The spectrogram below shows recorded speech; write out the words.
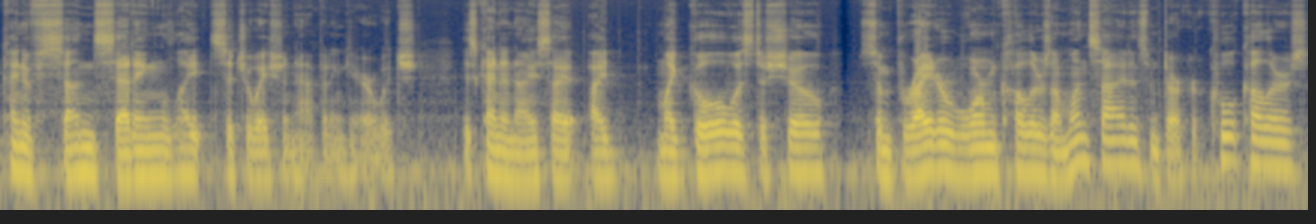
kind of sun setting light situation happening here, which is kind of nice. I, I my goal was to show some brighter warm colors on one side and some darker cool colors.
